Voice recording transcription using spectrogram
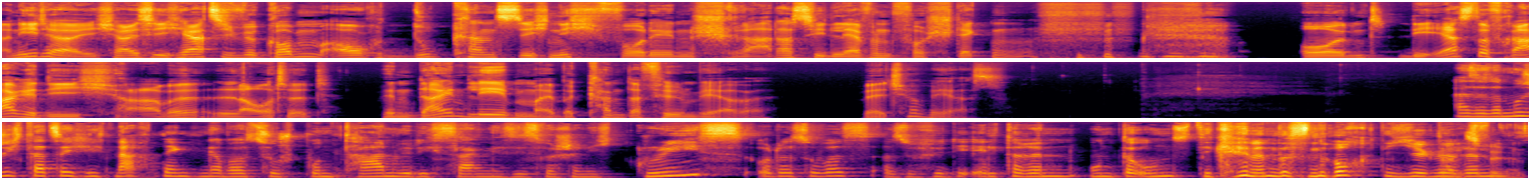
Anita, ich heiße dich herzlich willkommen. Auch du kannst dich nicht vor den Schraders 11 verstecken. Und die erste Frage, die ich habe, lautet: Wenn dein Leben ein bekannter Film wäre, welcher wäre es? Also da muss ich tatsächlich nachdenken, aber so spontan würde ich sagen, es ist wahrscheinlich Grease oder sowas. Also für die Älteren unter uns, die kennen das noch, die Jüngeren. Tanzfilm,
